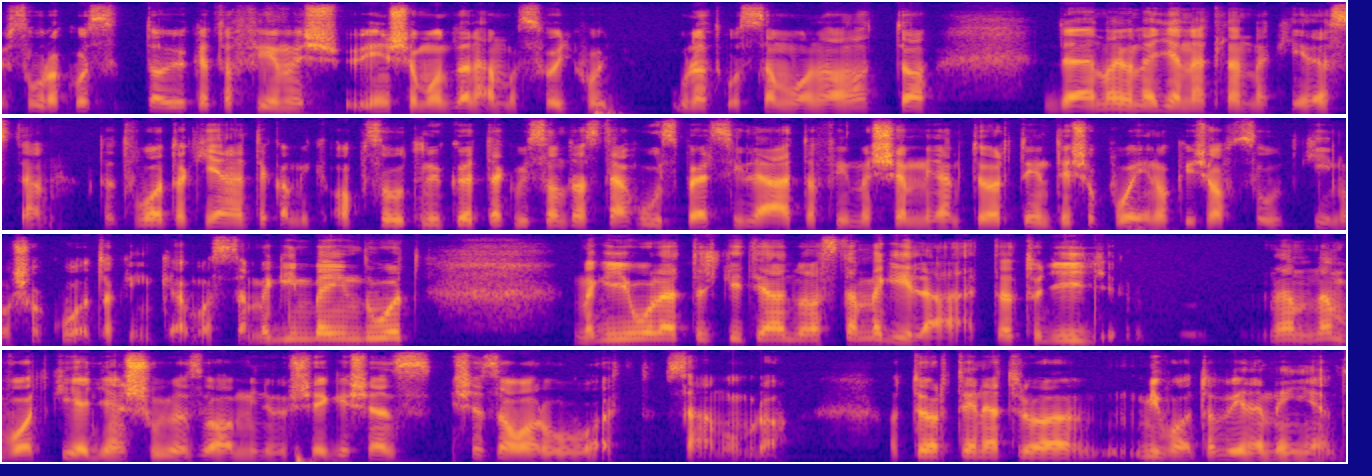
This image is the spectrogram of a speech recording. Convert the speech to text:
szórakoztatta őket a film, és én sem mondanám azt, hogy, hogy unatkoztam volna alatta, de nagyon egyenetlennek éreztem. Tehát voltak jelenetek, amik abszolút működtek, viszont aztán 20 percig leállt a film, és semmi nem történt, és a poénok is abszolút kínosak voltak inkább. Aztán megint beindult, megint jó lett egy-két jelentben, aztán megint leállt. Tehát, hogy így nem, nem volt kiegyensúlyozva a minőség, és ez, és ez zavaró volt számomra. A történetről mi volt a véleményed?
